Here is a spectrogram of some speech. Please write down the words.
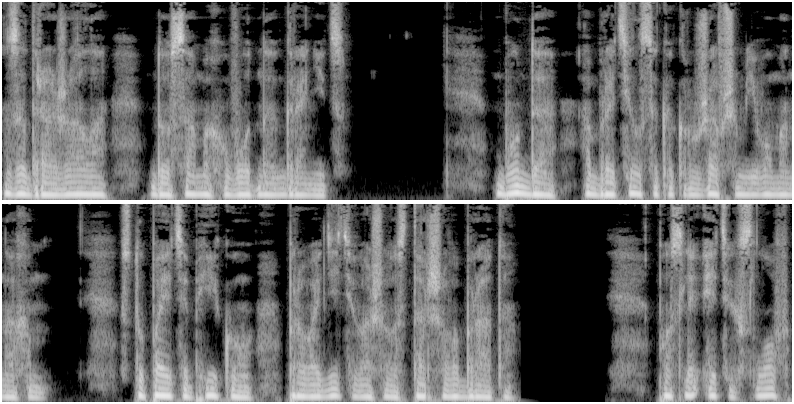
задрожала до самых водных границ. Будда обратился к окружавшим его монахам: "Ступайте, Бхикку, проводите вашего старшего брата". После этих слов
